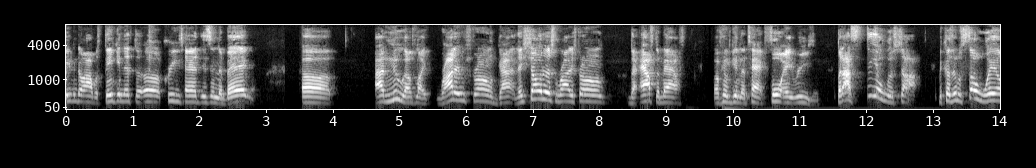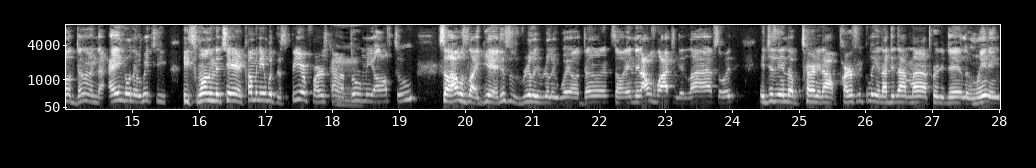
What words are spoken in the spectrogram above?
even though I was thinking that the uh, Creeds had this in the bag, uh, I knew I was like Roddy Strong got. They showed us Roddy Strong the aftermath of him getting attacked for a reason, but I still was shocked because it was so well done. The angle in which he he swung the chair and coming in with the spear first kind of mm. threw me off too. So I was like, yeah, this is really really well done. So and then I was watching it live, so it it just ended up turning out perfectly, and I did not mind Pretty Deadly winning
